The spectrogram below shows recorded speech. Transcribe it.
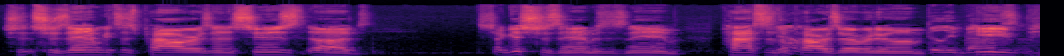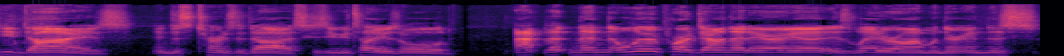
Sh- Shazam gets his powers, and as soon as uh, I guess Shazam is his name, passes the powers over to him, Billy he he dies and just turns to dust because you can tell he was old. At that, and then the only other part down that area is later on when they're in this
